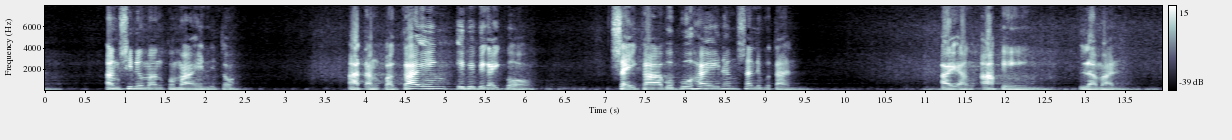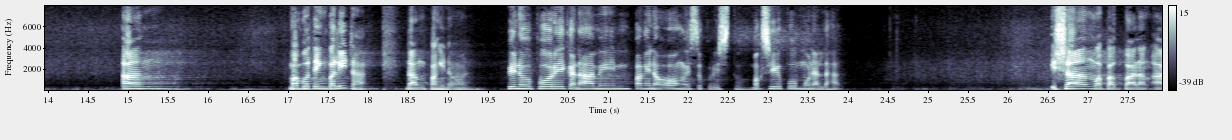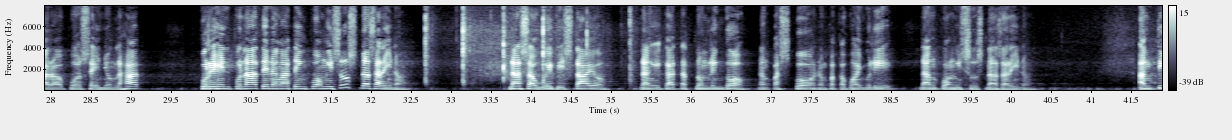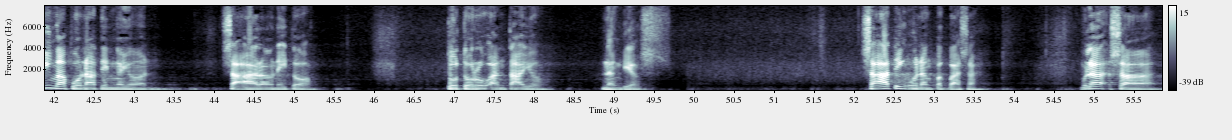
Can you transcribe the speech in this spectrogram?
ang sinumang kumain ito. At ang pagkaing ibibigay ko sa ikabubuhay ng sanlibutan ay ang aking laman. Ang mabuting balita ng Panginoon. Pinupuri ka namin, Panginoong Yesu Kristo. Magsiyo po muna lahat. Isang mapagpalang araw po sa inyong lahat. Purihin po natin ang ating poong Isus Nazareno. Nasa Webis tayo ng ikatatlong linggo ng Pasko ng pagkabuhay muli ng poong Isus Nazareno. Ang tema po natin ngayon sa araw na ito, tuturuan tayo ng Diyos. Sa ating unang pagbasa, mula sa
